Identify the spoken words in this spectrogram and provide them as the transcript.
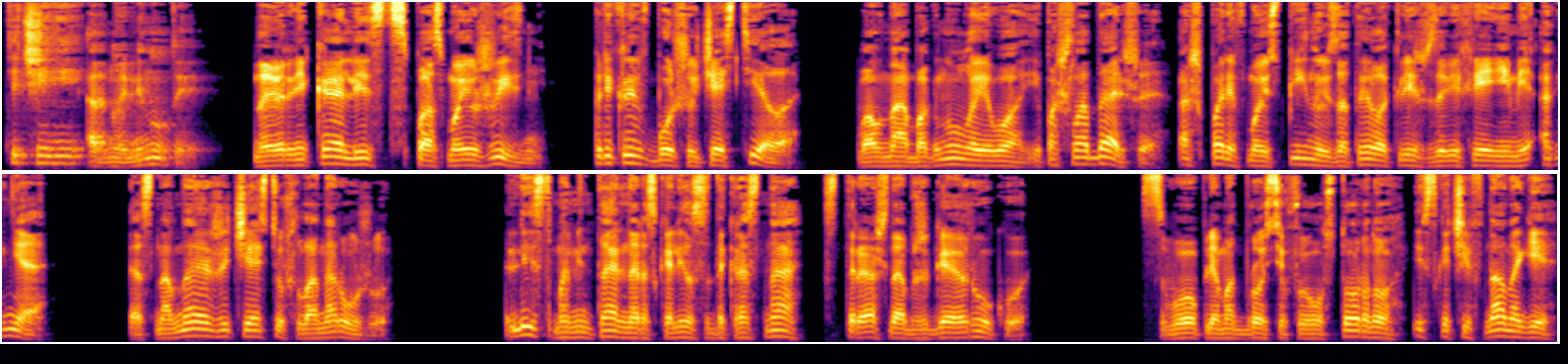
В течение одной минуты. Наверняка лист спас мою жизнь, прикрыв большую часть тела. Волна обогнула его и пошла дальше, ошпарив мою спину и затылок лишь завихрениями огня. Основная же часть ушла наружу. Лист моментально раскалился до красна, страшно обжигая руку. С воплем отбросив его в сторону и вскочив на ноги,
